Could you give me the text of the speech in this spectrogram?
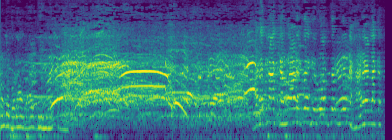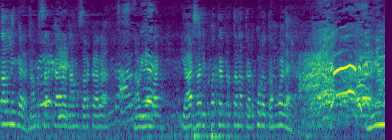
ಒಂದು ಬರೋ ಬಾಡಿ ಅದಕ್ಕೆ ನಾ ಕರ್ನಾಟಕದಾಗ ಇರುವಂತವ್ರು ಏನು ಹಾರಾಡ್ಲಕತ್ತಾರಲ್ಲ ಈಗ? ನಮ್ಮ ಸರ್ಕಾರ ನಮ್ಮ ಸರ್ಕಾರ. ನಾವು ಏನ್ ಮಾಡಿ ಎರಡ್ ಸಾವಿರ ಇಪ್ಪತ್ತೆಂಟರ ತನಕ ತಡ್ಕೊರೋ ತಮ್ಗಳೇ. ನಿಮ್ಮ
